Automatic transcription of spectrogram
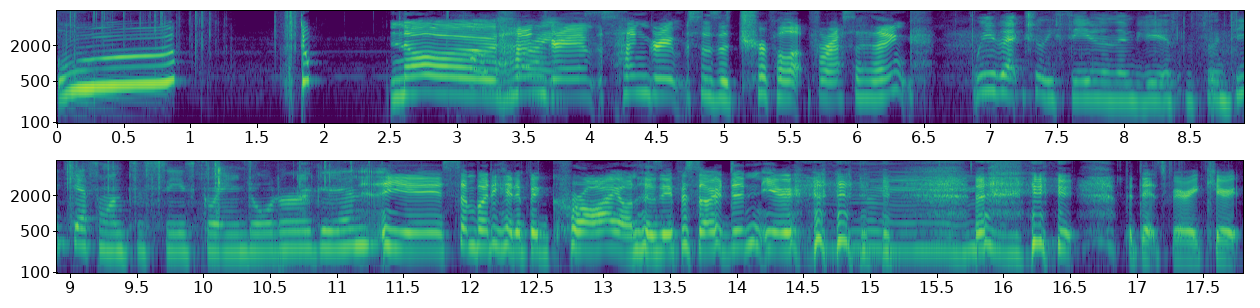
Ooh. No, Hungramps. Hungramps is a triple up for us, I think. We've actually seen it in the video episode. Did just want to see his granddaughter again. Yeah, somebody had a big cry on his episode, didn't you? Mm. but that's very cute.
